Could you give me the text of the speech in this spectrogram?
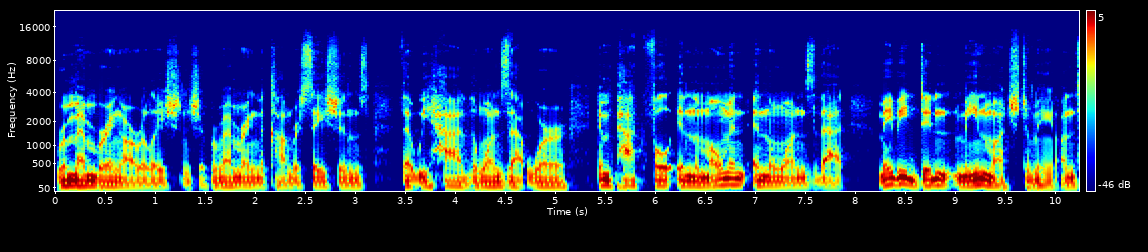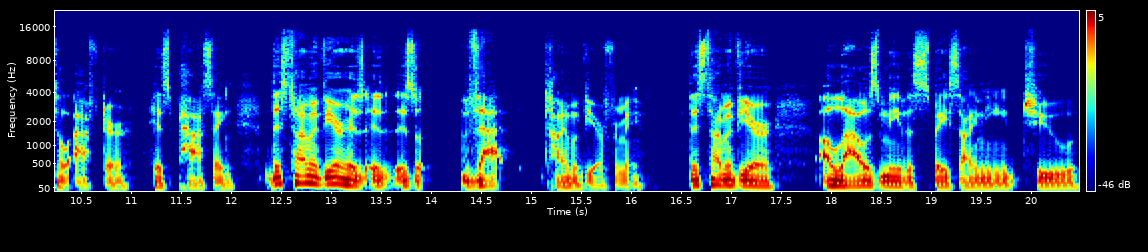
remembering our relationship, remembering the conversations that we had, the ones that were impactful in the moment and the ones that maybe didn't mean much to me until after his passing. This time of year is, is, is that time of year for me. This time of year allows me the space I need to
